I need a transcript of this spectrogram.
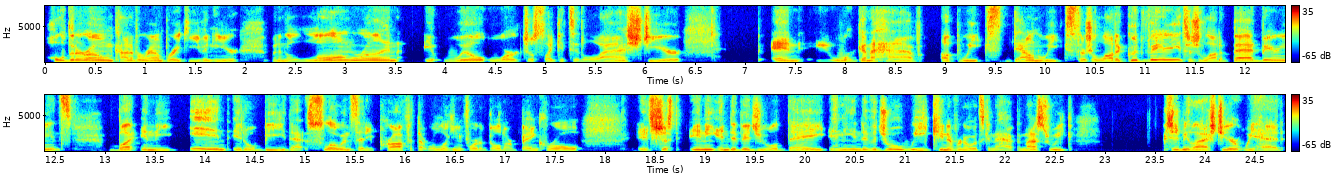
holding her own, kind of around break even here. But in the long run, it will work just like it did last year. And we're going to have up weeks, down weeks. There's a lot of good variance, there's a lot of bad variance. But in the end, it'll be that slow and steady profit that we're looking for to build our bankroll. It's just any individual day, any individual week, you never know what's going to happen. Last week, excuse me, last year, we had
